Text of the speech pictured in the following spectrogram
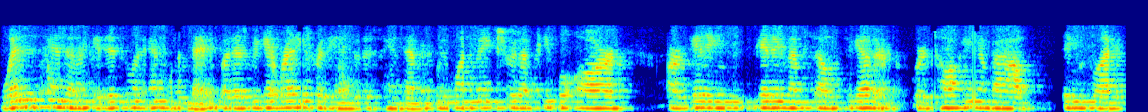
when this pandemic, it is going to end one day, but as we get ready for the end of this pandemic, we want to make sure that people are, are getting, getting themselves together. We're talking about things like,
